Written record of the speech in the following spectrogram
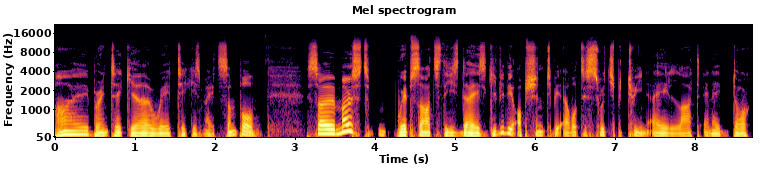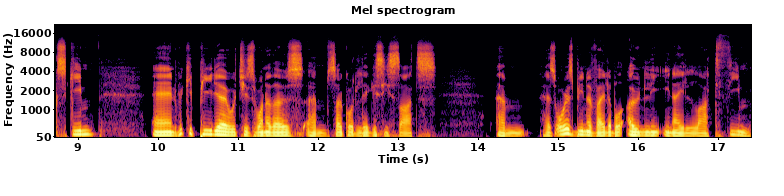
Hi, BrenTech here, where tech is made simple. So, most websites these days give you the option to be able to switch between a light and a dark scheme. And Wikipedia, which is one of those um, so called legacy sites, um, has always been available only in a light theme.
